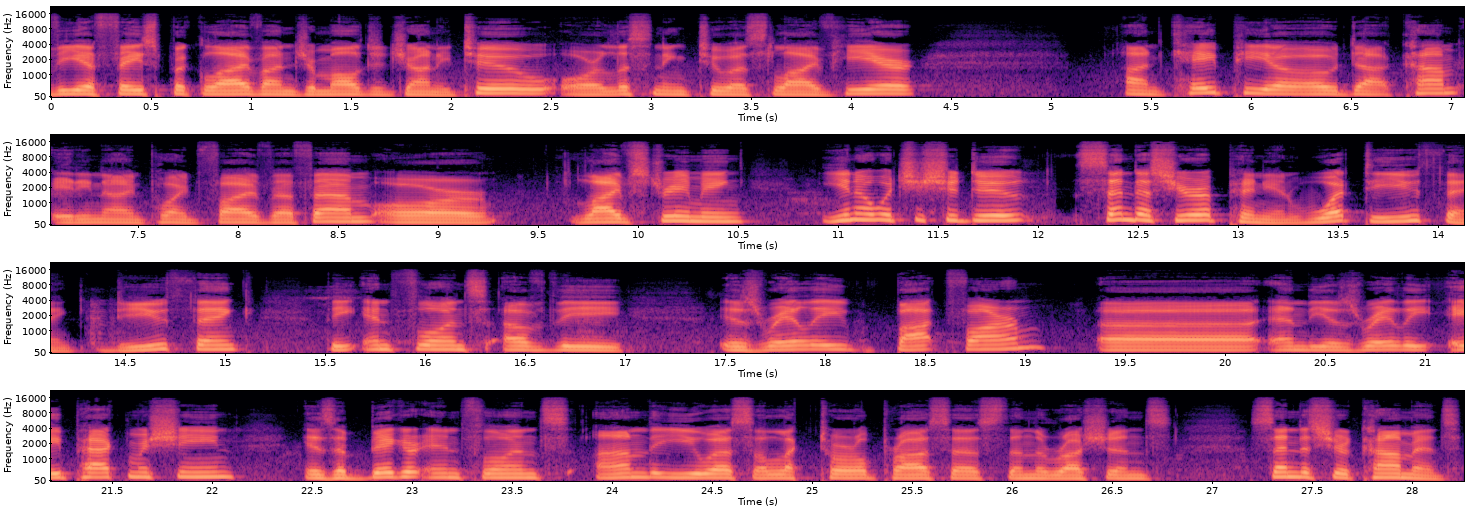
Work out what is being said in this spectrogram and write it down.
via Facebook Live on Jamal Dajani 2 or listening to us live here, on kpoo.com, 89.5 FM, or live streaming, you know what you should do? Send us your opinion. What do you think? Do you think the influence of the Israeli bot farm uh, and the Israeli AIPAC machine is a bigger influence on the U.S. electoral process than the Russians? Send us your comments.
